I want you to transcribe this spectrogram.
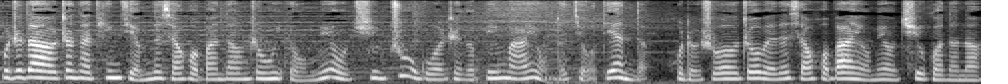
不知道正在听节目的小伙伴当中有没有去住过这个兵马俑的酒店的，或者说周围的小伙伴有没有去过的呢？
